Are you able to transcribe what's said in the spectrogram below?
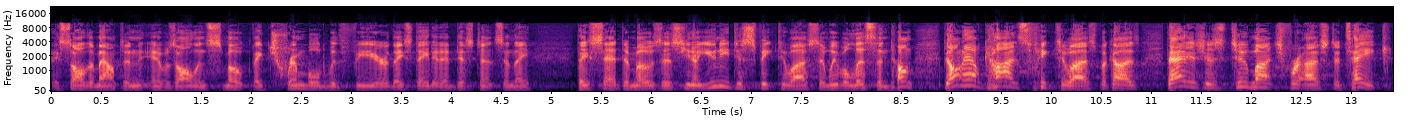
they saw the mountain and it was all in smoke. They trembled with fear. They stayed at a distance and they, they said to Moses, You know, you need to speak to us and we will listen. Don't, don't have God speak to us because that is just too much for us to take.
